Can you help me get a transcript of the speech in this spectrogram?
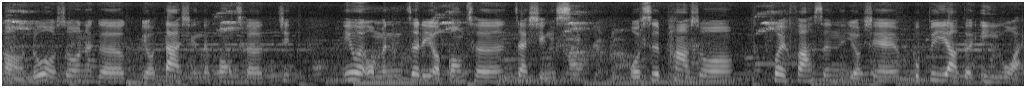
哦，如果说那个有大型的公车，因为我们这里有公车在行驶，我是怕说会发生有些不必要的意外。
